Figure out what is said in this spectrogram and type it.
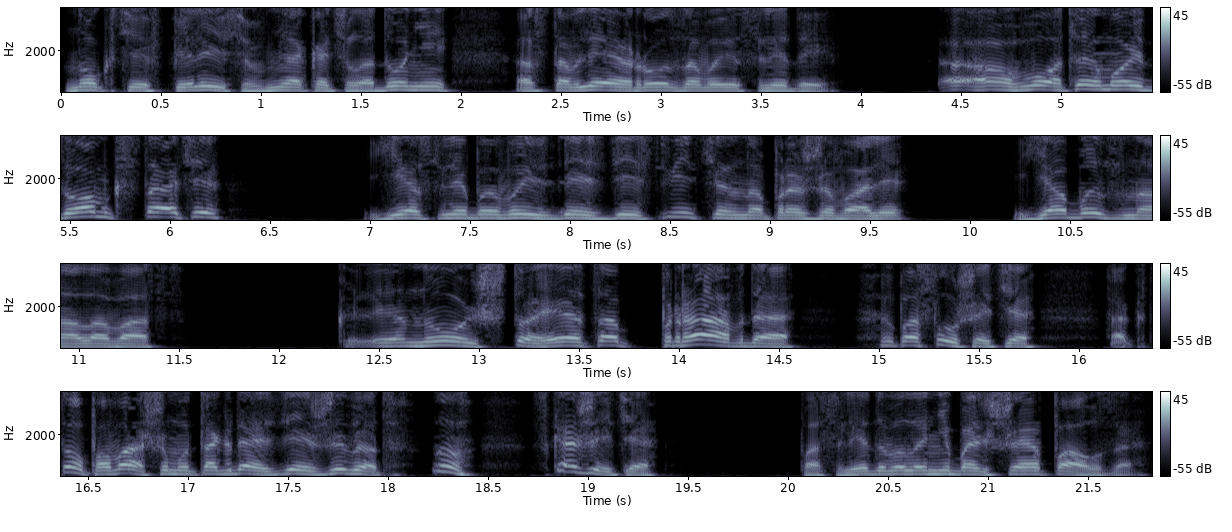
Ногти впились в мякоть ладоней, оставляя розовые следы. «А вот и мой дом, кстати!» «Если бы вы здесь действительно проживали, я бы знал о вас». «Клянусь, что это правда!» «Послушайте, а кто, по-вашему, тогда здесь живет? Ну, скажите». Последовала небольшая пауза.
